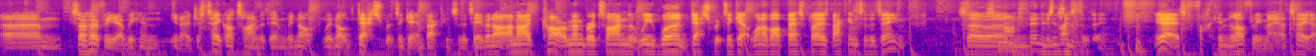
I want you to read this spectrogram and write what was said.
Um, so hopefully, yeah, we can you know just take our time with him. We're not we're not desperate to get him back into the team, and I, and I can't remember a time that we weren't desperate to get one of our best players back into the team. So It's a nice um, feeling, it's isn't nice it? to see. yeah, it's fucking lovely, mate. I tell you.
